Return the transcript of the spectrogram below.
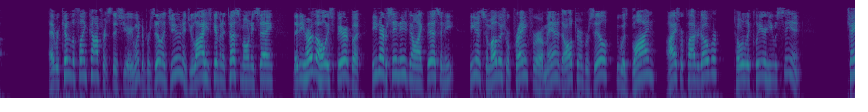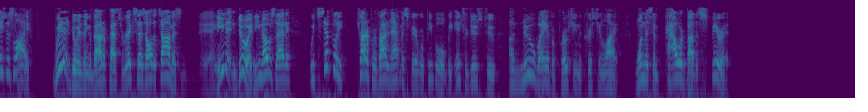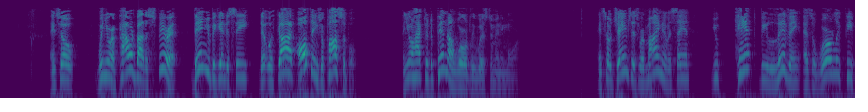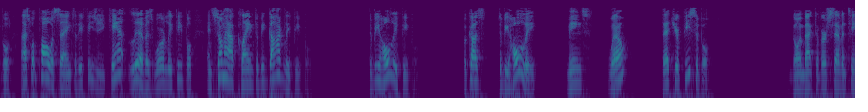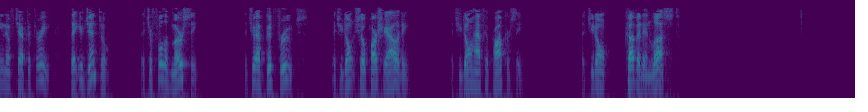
at Rekindle the Flame conference this year. He went to Brazil in June. In July, he's given a testimony saying that he heard the Holy Spirit, but he never seen anything like this. And he, he and some others were praying for a man at the altar in Brazil who was blind, eyes were clouded over, totally clear, he was seeing. Changed his life. We didn't do anything about it. Pastor Rick says all the time, it's, he didn't do it. He knows that. We simply try to provide an atmosphere where people will be introduced to a new way of approaching the Christian life one that's empowered by the Spirit. And so, when you're empowered by the Spirit, then you begin to see that with God, all things are possible. And you don't have to depend on worldly wisdom anymore. And so, James is reminding him and saying, You can't be living as a worldly people. That's what Paul was saying to the Ephesians. You can't live as worldly people and somehow claim to be godly people, to be holy people. Because to be holy means, well, that you're peaceable. Going back to verse 17 of chapter 3, that you're gentle, that you're full of mercy, that you have good fruits, that you don't show partiality, that you don't have hypocrisy, that you don't covet and lust.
